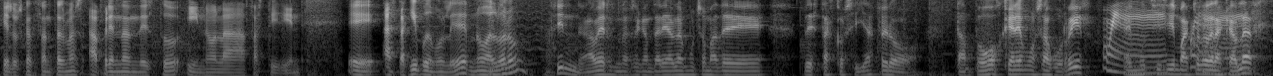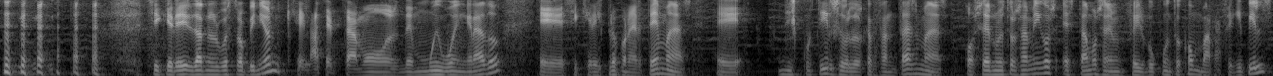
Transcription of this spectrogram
que los cazafantasmas aprendan de esto y no la fastidien. Eh, hasta aquí podemos leer, ¿no, Álvaro? Sí, a ver, nos encantaría hablar mucho más de, de estas cosillas, pero tampoco os queremos aburrir. Hay muchísimas cosas de las que hablar. Si queréis darnos vuestra opinión, que la aceptamos de muy buen grado, eh, si queréis proponer temas, eh, discutir sobre los cazafantasmas o ser nuestros amigos, estamos en facebook.com barra frikipills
